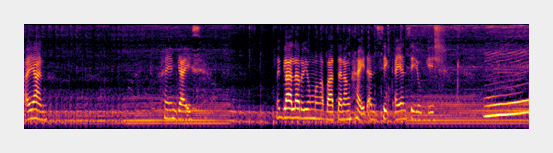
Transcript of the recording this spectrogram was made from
Ayan. Ayan guys. Naglalaro yung mga bata ng hide and seek. Ayan si Yogesh. Mm.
